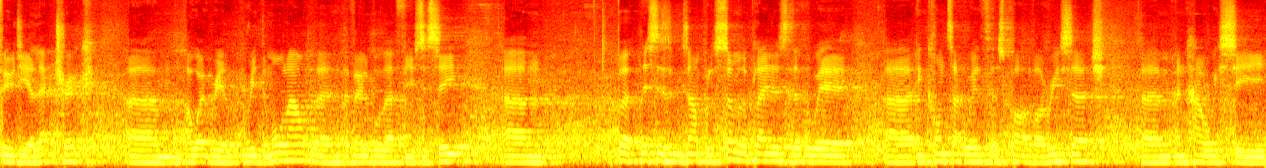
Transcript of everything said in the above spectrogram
Fuji Electric. Um, I won't re- read them all out; they're available there for you to see. Um, but this is an example of some of the players that we're uh, in contact with as part of our research um, and how we see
